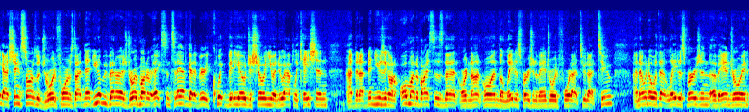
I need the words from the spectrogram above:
guys? Shane Starnes with DroidForums.net. You know me better as Droid X, and today I've got a very quick video just showing you a new application uh, that I've been using on all my devices that are not on the latest version of Android 4.2.2. I now we know with that latest version of Android,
